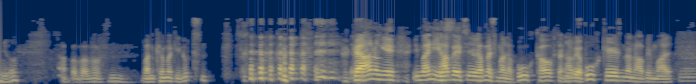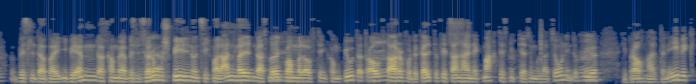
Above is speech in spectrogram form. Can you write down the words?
Ja. Aber, aber, aber hm, wann können wir die nutzen? Keine ja. Ahnung, ich, ich meine, ich habe jetzt, ich hab jetzt mal ein Buch gekauft, dann ja. habe ich ein Buch gelesen, dann habe ich mal ein bisschen da bei IBM, da kann man ja ein bisschen so ja. rumspielen und sich mal anmelden, dass man irgendwann mal auf den Computer drauf darf oder Geld dafür zahlen, habe ich nicht gemacht. Es gibt ja Simulationen dafür, die brauchen halt dann ewig.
